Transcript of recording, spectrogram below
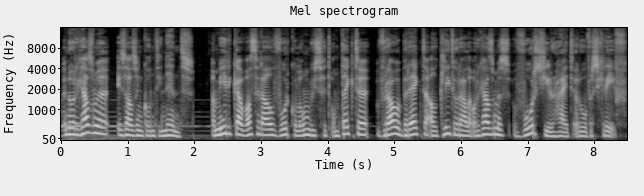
Een orgasme is als een continent. Amerika was er al voor Columbus het ontdekte. Vrouwen bereikten al clitorale orgasmes voor Sheerheid erover schreef.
